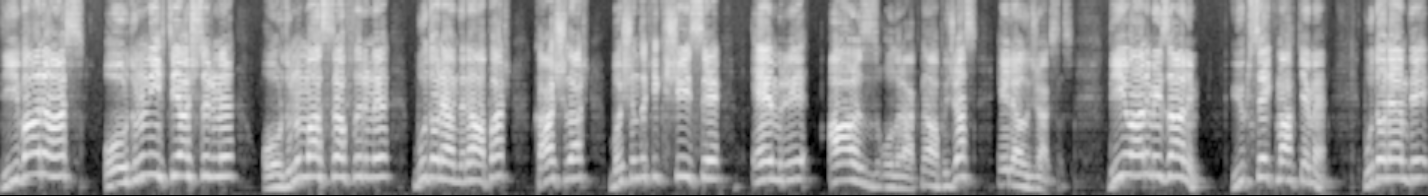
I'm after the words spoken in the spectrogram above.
Divan-ı As, ordunun ihtiyaçlarını, ordunun masraflarını bu dönemde ne yapar? Karşılar. Başındaki kişi ise emri arz olarak ne yapacağız? Ele alacaksınız. Divanı mezalim, yüksek mahkeme. Bu dönemde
